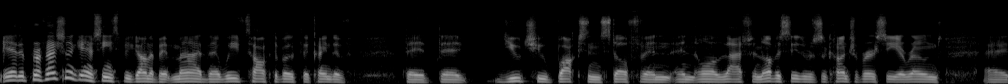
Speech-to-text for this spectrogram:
Yeah, the professional game seems to be gone a bit mad. Now we've talked about the kind of the the YouTube boxing stuff and, and all that, and obviously there was a controversy around uh,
